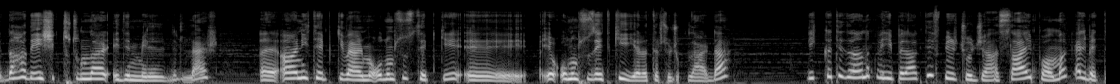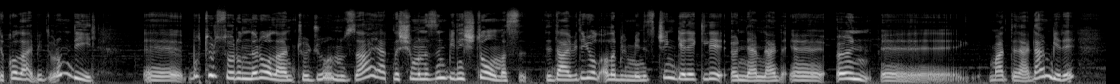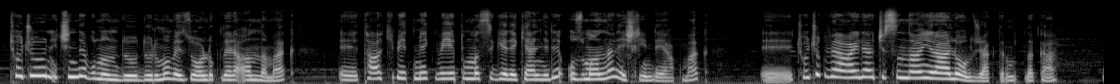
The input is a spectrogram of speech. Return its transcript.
daha değişik tutumlar edinmelidirler. E, ani tepki verme, olumsuz tepki, e, e, olumsuz etki yaratır çocuklarda. Dikkati dağınık ve hiperaktif bir çocuğa sahip olmak elbette kolay bir durum değil. E, bu tür sorunları olan çocuğunuza yaklaşımınızın bilinçli olması, tedavide yol alabilmeniz için gerekli önlemlerden, e, ön e, maddelerden biri. Çocuğun içinde bulunduğu durumu ve zorlukları anlamak, e, takip etmek ve yapılması gerekenleri uzmanlar eşliğinde yapmak, e, çocuk ve aile açısından yararlı olacaktır mutlaka.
